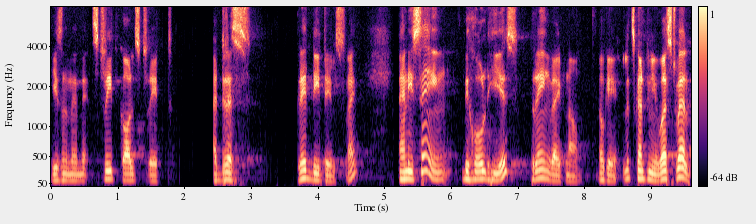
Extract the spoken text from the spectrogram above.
He's in a street called Straight. Address. Great details, right? And he's saying, Behold, he is praying right now. Okay, let's continue. Verse 12.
